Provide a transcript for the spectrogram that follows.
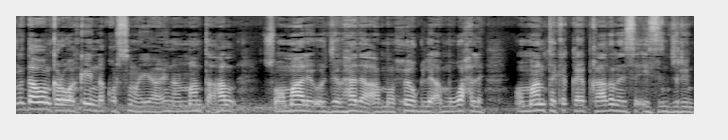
ma daawan karo waan kayna qorsanayaa inaan maanta hal soomaali oo jabhada ama xoog leh ama wax leh oo maanta ka qayb qaadanaysa aysan jirin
